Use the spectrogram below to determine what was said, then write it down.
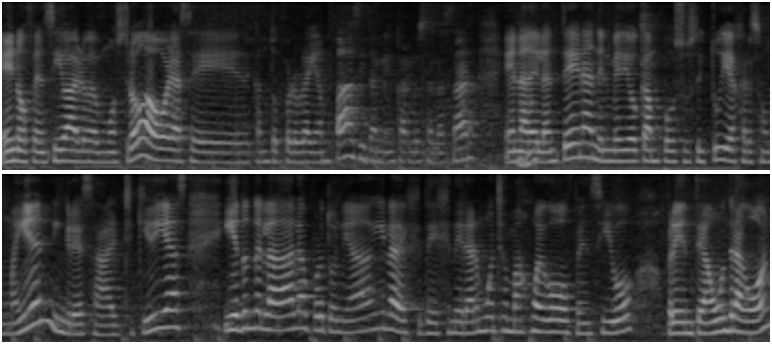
En ofensiva lo demostró, ahora se decantó por Brian Paz y también Carlos Salazar en la delantera. En el medio campo sustituye a Gerson Mayen, ingresa al Chiqui Díaz y es donde le da la oportunidad y la de generar mucho más juego ofensivo frente a un dragón.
